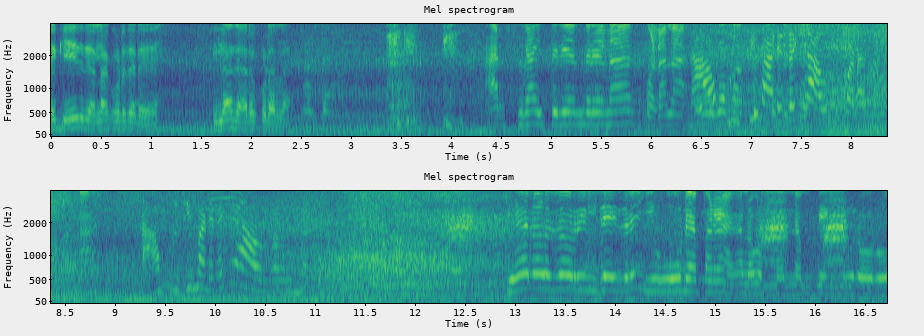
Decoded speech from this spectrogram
ಇದ್ರೆ ಎಲ್ಲ ಕೊಡ್ತಾರೆ. ಇಲ್ಲಾಂದ್ರೆ ಯಾರು ಕೊಡಲ್ಲ. ಅರಸರ ಐತಿರಿ ಅಂದ್ರೇನ ಕೊಡಲ್ಲ. ನಾವು ಕೃಷಿ ಮಾಡಿದ್ದಕ್ಕೆ ಅವರು ಕೊಡಲ್ಲ. ನಾವು ಕೃಷಿ ಮಾಡಿದ್ದಕ್ಕೆ ಅವ್ರುಗಳು ಕೇರಳದವ್ರು ಇಲ್ಲದೆ ಇದ್ರೆ ಈ ಹೂವು ವ್ಯಾಪಾರ ಆಗಲ್ಲ ಒಟ್ಟು ನಮ್ಮ ಬೆಂಗಳೂರವರು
